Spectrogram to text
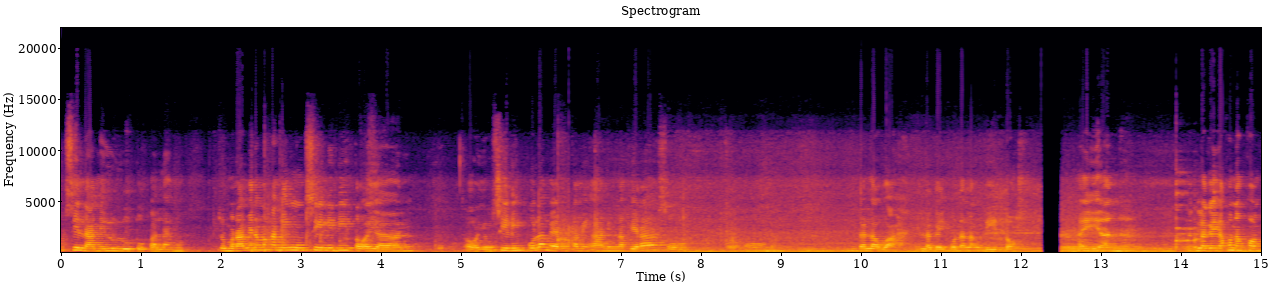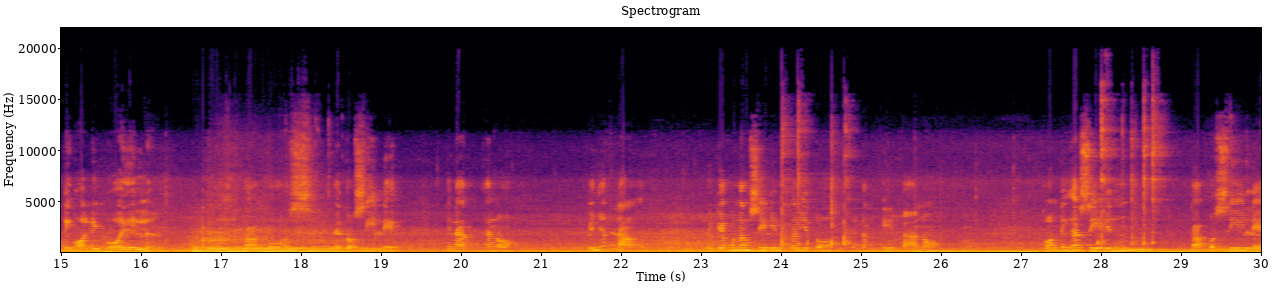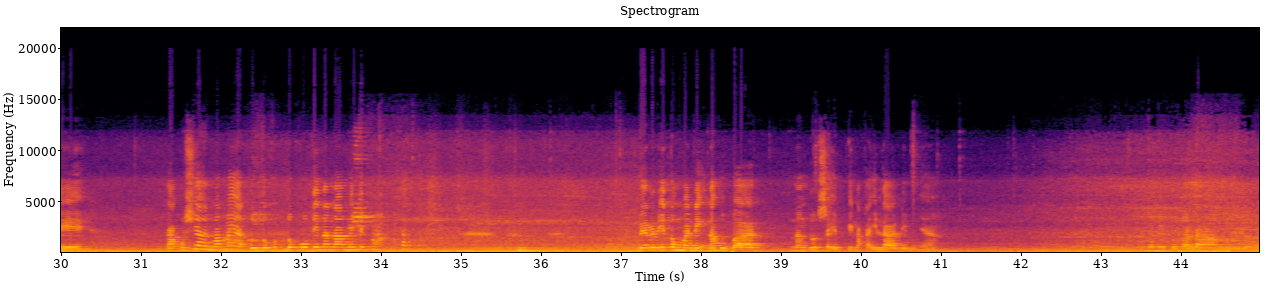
sila niluluto pa lang. So, marami naman kaming sili dito, ayan. O, yung siling pula, meron kaming anim na piraso. O, dalawa, ilagay ko na lang dito. Ayan. Naglagay ako ng konting olive oil. Tapos, ito sili. Tinat, ano, ganyan lang. Lagyan ko ng sili na ganito. Nakikita, ano. Konting asin. Tapos sili. Tapos yan, mamaya, dudukot-dukutin na namin ito. Meron itong mani na hubad. Nandun sa pinakailalim niya. Ganito na lang.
